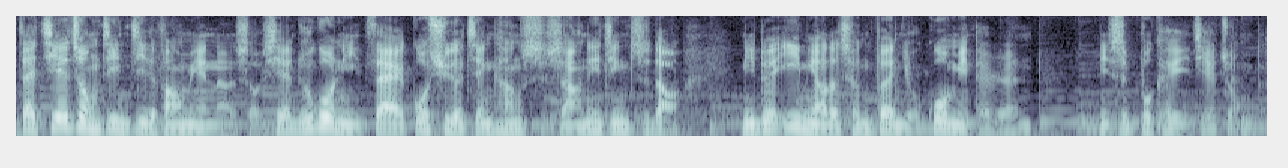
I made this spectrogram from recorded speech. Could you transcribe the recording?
在接种禁忌的方面呢，首先，如果你在过去的健康史上，你已经知道你对疫苗的成分有过敏的人，你是不可以接种的。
